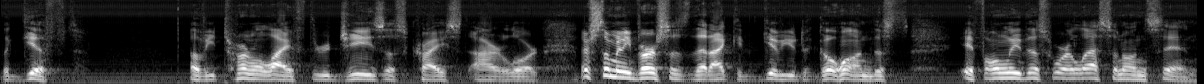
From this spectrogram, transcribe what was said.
the gift of eternal life through Jesus Christ our Lord. There's so many verses that I could give you to go on this if only this were a lesson on sin,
